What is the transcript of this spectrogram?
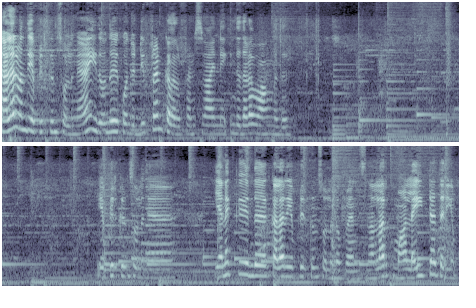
கலர் வந்து எப்படி இருக்குன்னு சொல்லுங்கள் இது வந்து கொஞ்சம் டிஃப்ரெண்ட் கலர் ஃப்ரெண்ட்ஸ் நான் இந்த தடவை வாங்கினது. எப்படி இருக்குன்னு சொல்லுங்கள் எனக்கு இந்த கலர் எப்படி இருக்குன்னு சொல்லுங்கள் ஃப்ரெண்ட்ஸ் நல்லா இருக்குமா? லைட்டாக தெரியும்.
